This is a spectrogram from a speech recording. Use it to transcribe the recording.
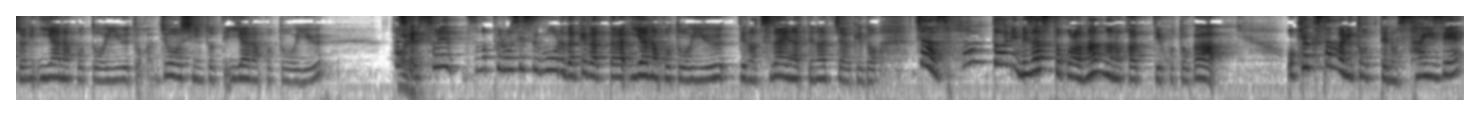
女に嫌なことを言うとか、上司にとって嫌なことを言う。確かにそれ、そのプロセスゴールだけだったら嫌なことを言うっていうのは辛いなってなっちゃうけど、じゃあ本当に目指すところは何なのかっていうことが、お客様にとっての最善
